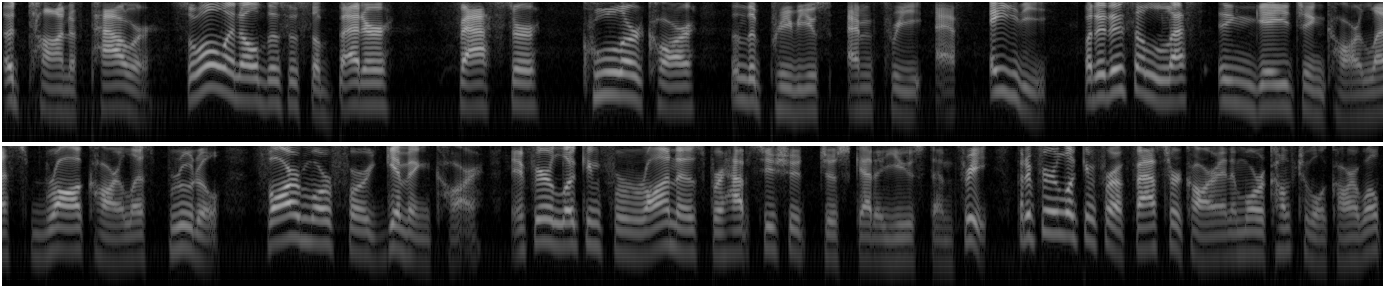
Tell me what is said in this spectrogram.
a ton of power. So all in all, this is a better, faster, cooler car than the previous M3 F80. But it is a less engaging car, less raw car, less brutal, far more forgiving car. If you're looking for rawness, perhaps you should just get a used M3. But if you're looking for a faster car and a more comfortable car, well,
